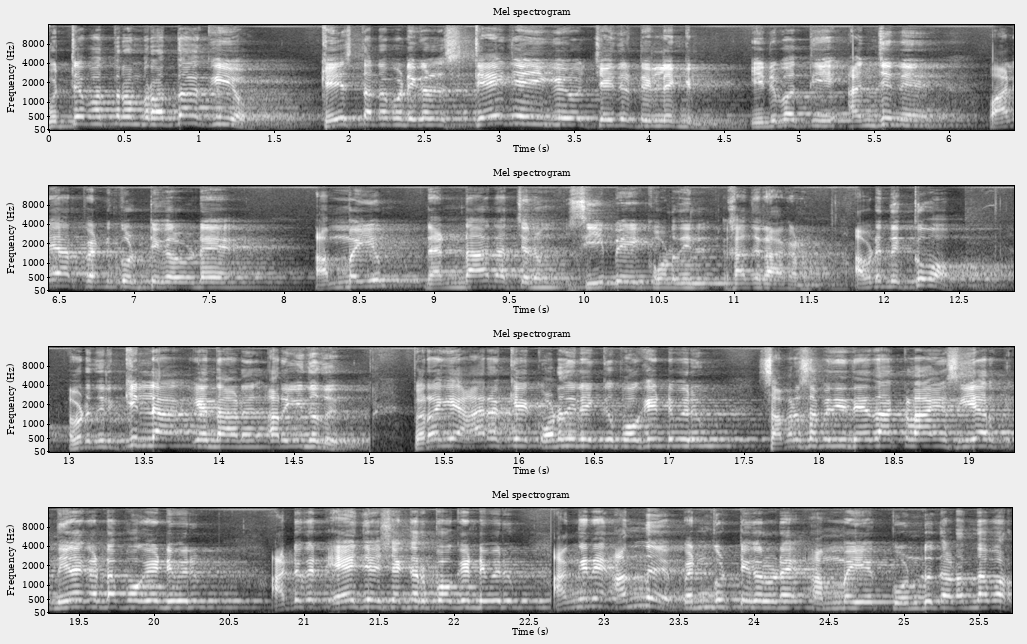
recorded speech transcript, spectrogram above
കുറ്റപത്രം റദ്ദാക്കുകയോ കേസ് നടപടികൾ സ്റ്റേ ചെയ്യുകയോ ചെയ്തിട്ടില്ലെങ്കിൽ ഇരുപത്തി അഞ്ചിന് വാളയാർ പെൺകുട്ടികളുടെ അമ്മയും രണ്ടാനച്ഛനും സി ബി ഐ കോടതിയിൽ ഹാജരാകണം. അവിടെ നിൽക്കുമോ? അവിടെ നിൽക്കില്ല എന്നാണ് അറിയുന്നത്. പിറകെ ആരൊക്കെ കോടതിയിലേക്ക് പോകേണ്ടി വരും? സമരസമിതി നേതാക്കളായ സി ആർ നീലകണ്ഠം പോകേണ്ടി വരും. അഡ്വക്കേറ്റ് എ ജയശങ്കർ പോകേണ്ടി വരും. അങ്ങനെ അന്ന് പെൺകുട്ടികളുടെ അമ്മയെ കൊണ്ടു നടന്നവർ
